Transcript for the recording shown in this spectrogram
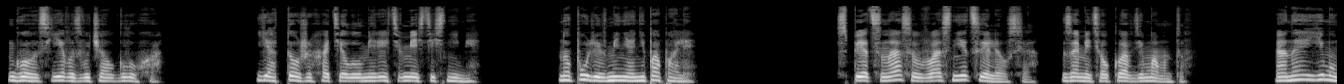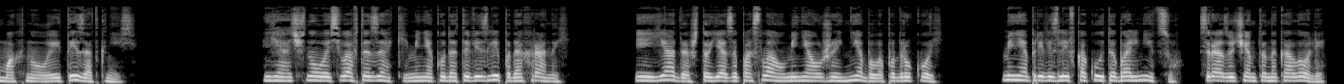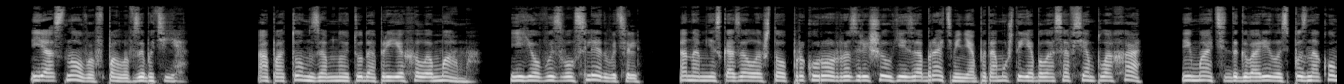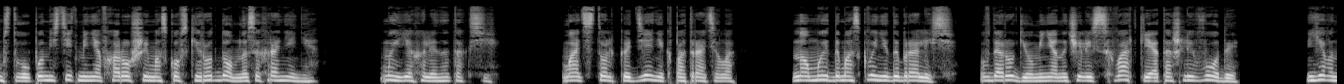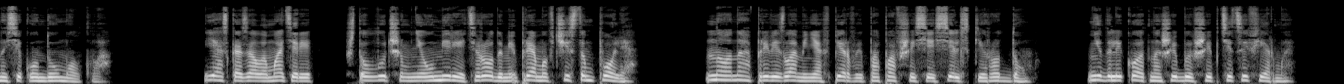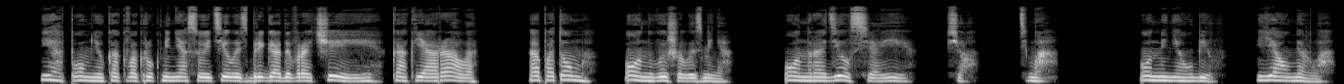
Голос Евы звучал глухо. Я тоже хотела умереть вместе с ними. Но пули в меня не попали. «Спецназ в вас не целился», — заметил Клавдий Мамонтов. Она и ему махнула, и ты заткнись. Я очнулась в автозаке, меня куда-то везли под охраной. И яда, что я запасла, у меня уже не было под рукой. Меня привезли в какую-то больницу, сразу чем-то накололи. Я снова впала в забытье. А потом за мной туда приехала мама. Ее вызвал следователь. Она мне сказала, что прокурор разрешил ей забрать меня, потому что я была совсем плоха, и мать договорилась по знакомству поместить меня в хороший московский роддом на сохранение. Мы ехали на такси. Мать столько денег потратила, но мы до Москвы не добрались. В дороге у меня начались схватки и отошли воды. Ева на секунду умолкла. Я сказала матери, что лучше мне умереть родами прямо в чистом поле. Но она привезла меня в первый попавшийся сельский роддом, недалеко от нашей бывшей птицефермы. Я помню, как вокруг меня суетилась бригада врачей и как я орала, а потом он вышел из меня. Он родился, и все, тьма. Он меня убил, я умерла.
